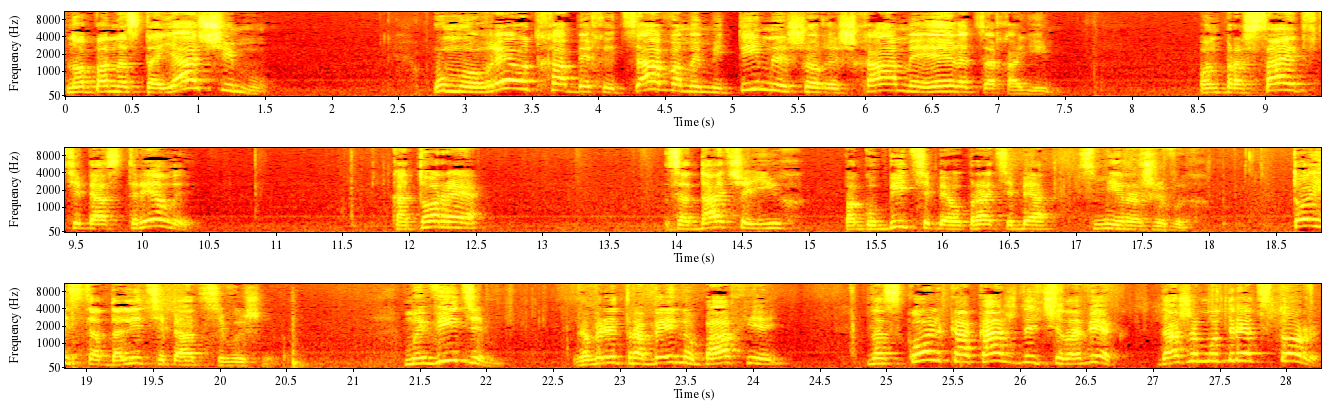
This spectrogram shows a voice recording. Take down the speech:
Но по-настоящему уморе утха бехица вамемитим лешорешха меэрец ахаим. Он бросает в тебя стрелы, которые задача их погубить тебя, убрать тебя с мира живых. То есть отдалить тебя от Всевышнего. Мы видим, говорит Рабейну Бахьей, насколько каждый человек, даже мудрец Торы,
